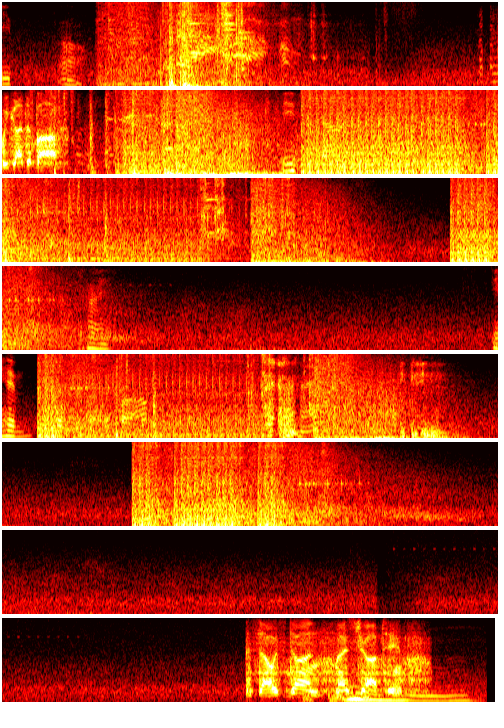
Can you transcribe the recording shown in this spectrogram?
Peep. Oh. We got the bomb. He's down. Nice. Him. How it's done. Nice job, team.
